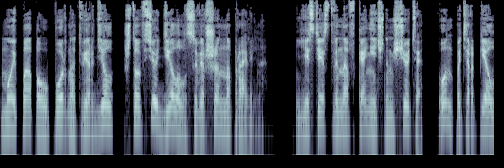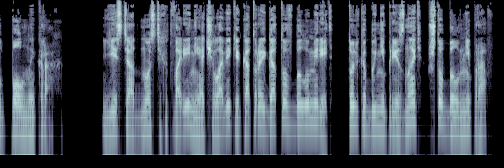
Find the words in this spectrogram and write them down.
мой папа упорно твердил, что все делал совершенно правильно. Естественно, в конечном счете он потерпел полный крах. Есть одно стихотворение о человеке, который готов был умереть, только бы не признать, что был неправ.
